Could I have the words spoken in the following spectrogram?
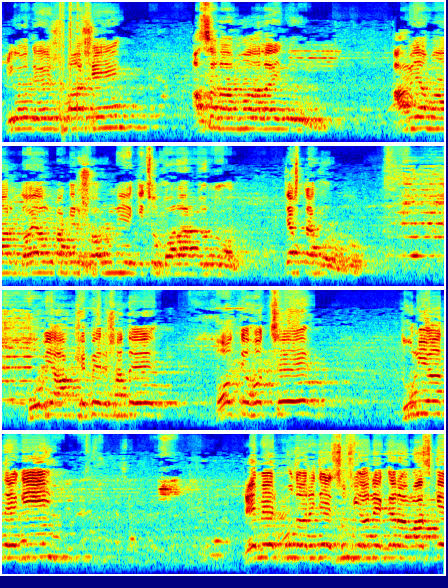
প্রিয় দেশবাসী, আসসালামু আলাইকুম। আমি আমার দয়াল পাকের স্মরণ কিছু বলার জন্য চেষ্টা করব। খুবই আক্ষেপের সাথে বলতে হচ্ছে, দুনিয়াতে কি প্রেমের পূজারী যে সুফিয়ানে কেরাম আজকে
